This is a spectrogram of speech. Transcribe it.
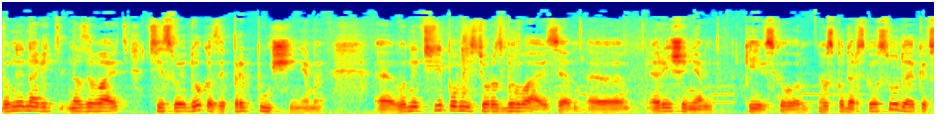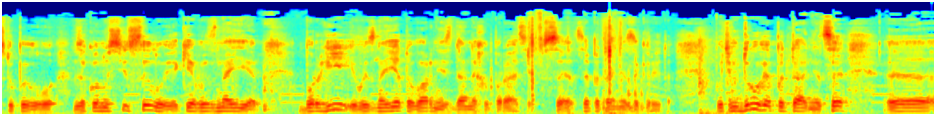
вони навіть називають всі свої докази припущеннями. Вони всі повністю розбиваються рішенням Київського господарського суду, яке вступило в законну силу, яке визнає борги і визнає товарність даних операцій. Все, це питання закрите. Потім друге питання це е,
